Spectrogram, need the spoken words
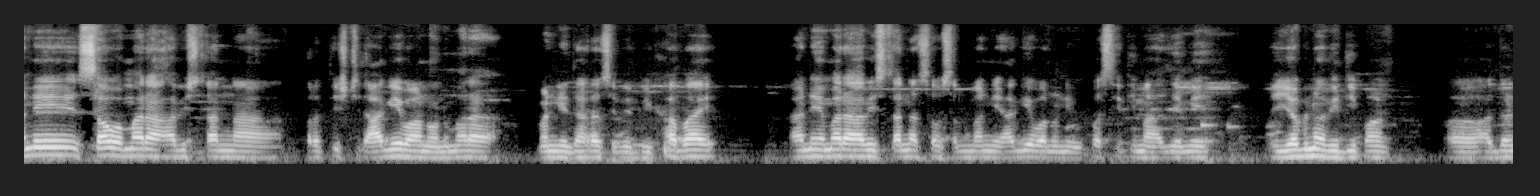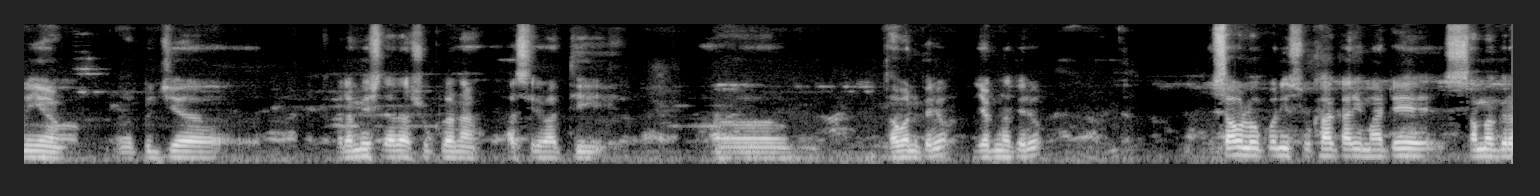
અને સૌ અમારા આ વિસ્તારના પ્રતિષ્ઠિત આગેવાનો અને અમારા માન્ય ધારાસભ્ય ભીખાભાઈ અને અમારા આ વિસ્તારના સૌ સન્માનની આગેવાનોની ઉપસ્થિતિમાં આજે મેં યજ્ઞ વિધિ પણ આદરણીય પૂજ્ય રમેશ દાદા શુક્લના આશીર્વાદથી હવન કર્યો, યજ્ઞ કર્યો. સૌ લોકોની સુખાકારી માટે, સમગ્ર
